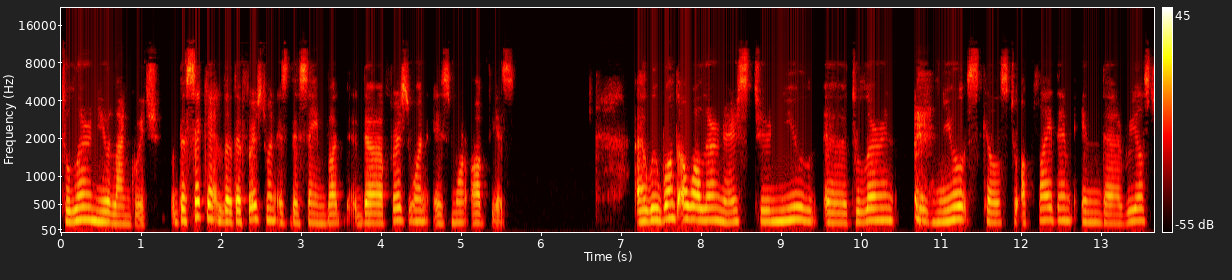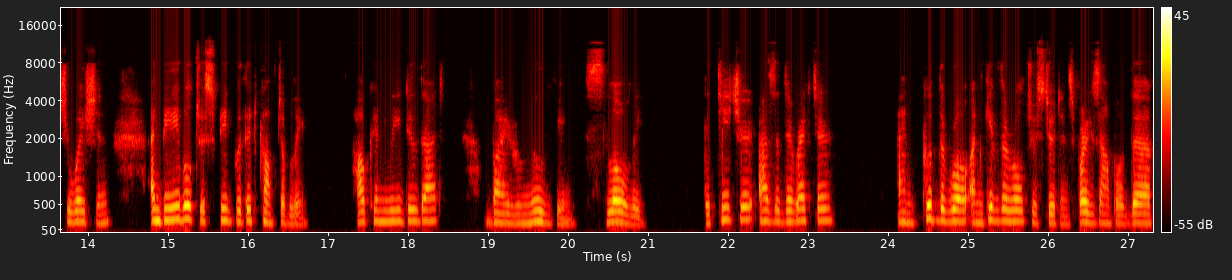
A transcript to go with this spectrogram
to learn new language. The second, the, the first one is the same, but the first one is more obvious. Uh, we want our learners to new uh, to learn new skills to apply them in the real situation and be able to speak with it comfortably. How can we do that? By removing slowly the teacher as a director and put the role and give the role to students. For example, the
